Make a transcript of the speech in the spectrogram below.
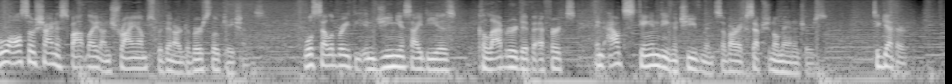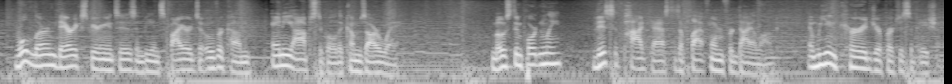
We'll also shine a spotlight on triumphs within our diverse locations. We'll celebrate the ingenious ideas, collaborative efforts, and outstanding achievements of our exceptional managers. Together, we'll learn their experiences and be inspired to overcome any obstacle that comes our way. Most importantly, this podcast is a platform for dialogue, and we encourage your participation.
